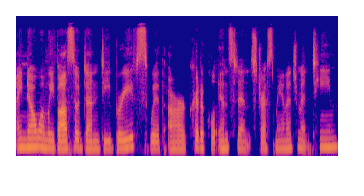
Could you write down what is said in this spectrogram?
I know when we've also done debriefs with our critical incident stress management team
